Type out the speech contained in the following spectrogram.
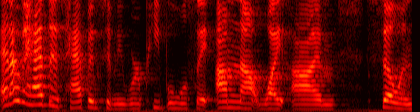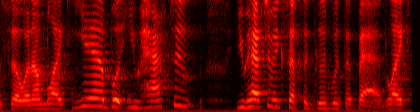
and I've had this happen to me where people will say, "I'm not white. I'm so and so," and I'm like, "Yeah, but you have to." You have to accept the good with the bad. Like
